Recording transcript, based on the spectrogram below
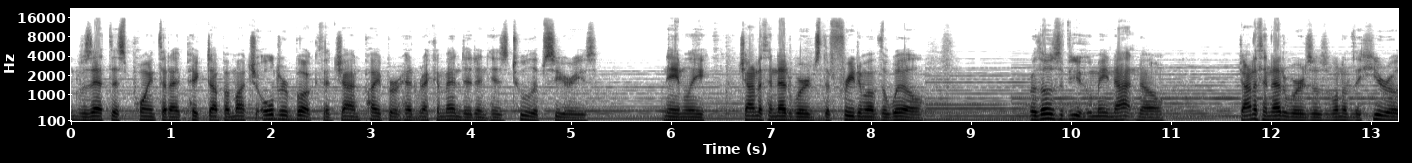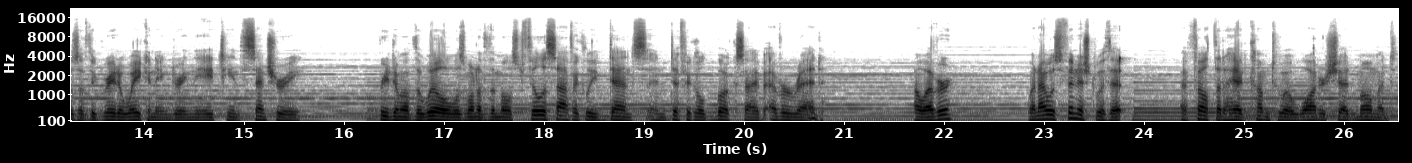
it was at this point that I picked up a much older book that John Piper had recommended in his Tulip series, namely Jonathan Edwards' The Freedom of the Will. For those of you who may not know, Jonathan Edwards was one of the heroes of the Great Awakening during the 18th century. Freedom of the Will was one of the most philosophically dense and difficult books I've ever read. However, when I was finished with it, I felt that I had come to a watershed moment.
